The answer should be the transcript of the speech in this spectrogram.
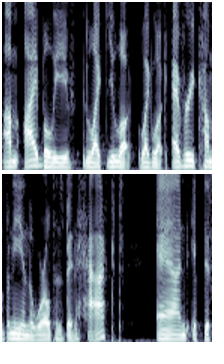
Um, I believe, like you look, like look, every company in the world has been hacked, and if this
